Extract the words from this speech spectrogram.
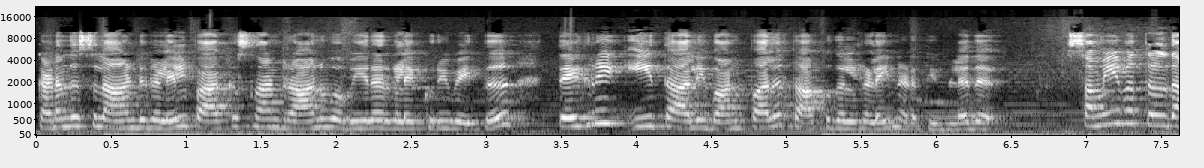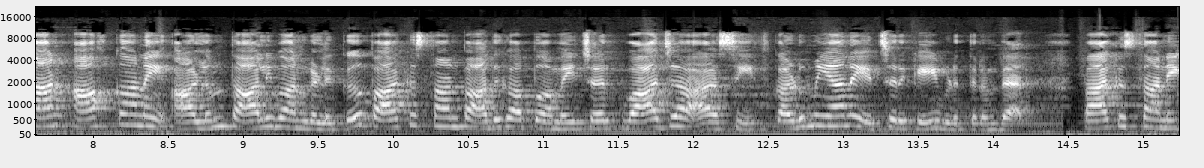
கடந்த சில ஆண்டுகளில் பாகிஸ்தான் ராணுவ வீரர்களை குறிவைத்து தெஹ்ரீக் இ தாலிபான் பல தாக்குதல்களை நடத்தியுள்ளது. சமீபத்தில்தான் ஆப்கானை ஆளும் தாலிபான்களுக்கு பாகிஸ்தான் பாதுகாப்பு அமைச்சர் குவாஜா ஆசிஃப் கடுமையான எச்சரிக்கையை விடுத்திருந்தார். பாகிஸ்தானை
